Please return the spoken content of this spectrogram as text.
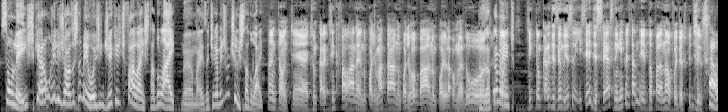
São leis que eram religiosas também. Hoje em dia que a gente fala em Estado laico, né? Mas antigamente não tinha o Estado laico. Ah, então, tinha, tinha um cara que tinha que falar, né? Não pode matar, não pode roubar, não pode olhar pra mulher do outro. Exatamente. Então, Tinha que ter um cara dizendo isso, e se ele dissesse, ninguém acreditava nele. Então fala, não, foi Deus que disse. É, o,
